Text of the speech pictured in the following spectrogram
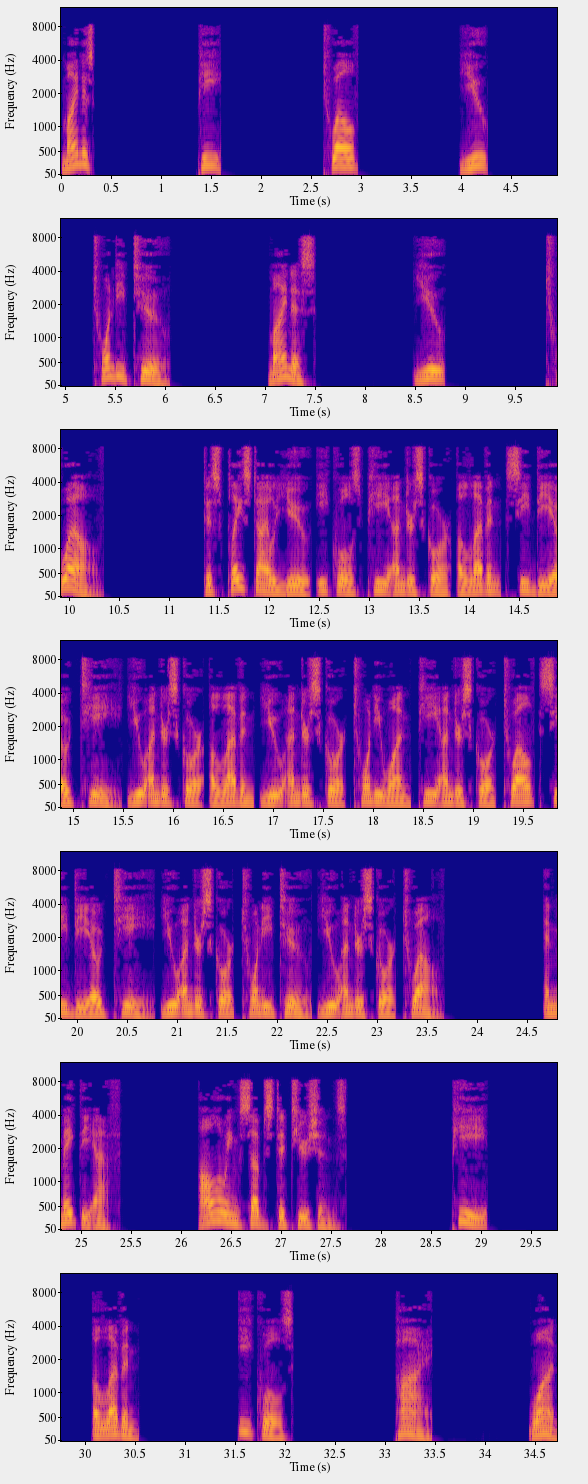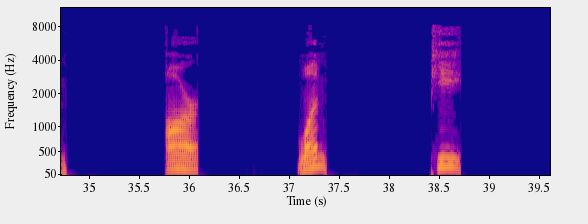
minus P twelve U twenty two minus U twelve Display style U equals P underscore eleven C D O T U underscore eleven U underscore twenty one P underscore twelve C D O T U underscore twenty two U underscore twelve and make the F Following substitutions. P. 11 equals pi 1 R 1 P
